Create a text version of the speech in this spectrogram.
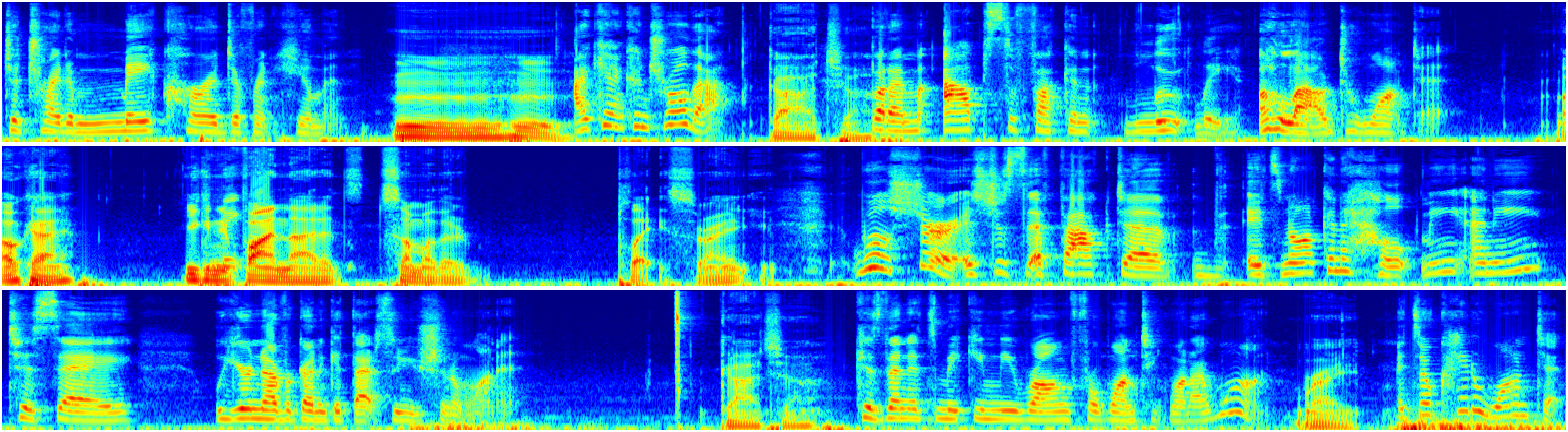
to try to make her a different human. mm-hmm. I can't control that, Gotcha. but I'm absolutely allowed to want it. okay. You can find that at some other place, right? Well, sure. It's just a fact of it's not going to help me any to say, well, you're never going to get that, so you shouldn't want it. Gotcha. Because then it's making me wrong for wanting what I want. Right. It's okay to want it.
